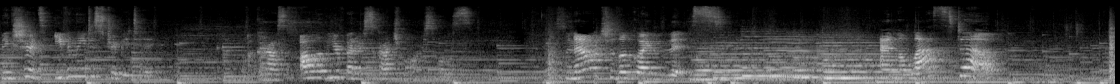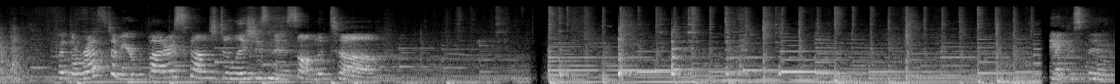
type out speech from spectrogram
Make sure it's evenly distributed across all of your butterscotch morsels. So now it should look like this. Put the rest of your butterscotch deliciousness on the top. Make a spoon.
